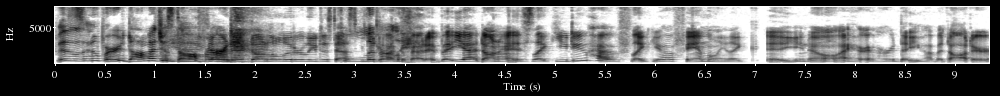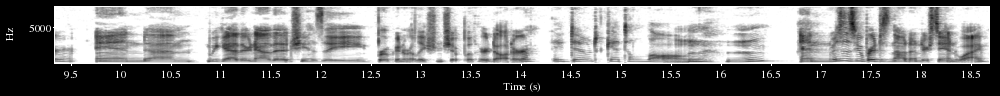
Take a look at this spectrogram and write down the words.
Mrs. Hooper, Donna just Yeah, offered. Donna, Donna literally just asked to talk about it. But yeah, Donna is like, you do have like you have family. Like uh, you know, I, I've heard that you have a daughter, and um, we gather now that she has a broken relationship with her daughter. They don't get along. Hmm. And Mrs. Hooper does not understand why.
